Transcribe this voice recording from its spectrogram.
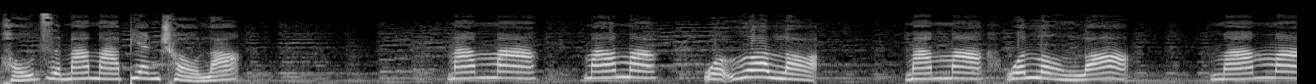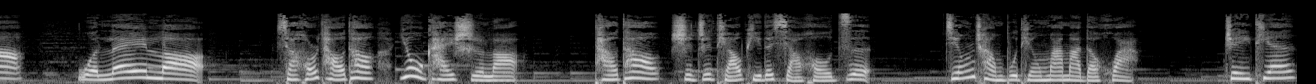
猴子妈妈变丑了。妈妈，妈妈，我饿了。妈妈，我冷了。妈妈，我累了。小猴淘淘又开始了。淘淘是只调皮的小猴子，经常不听妈妈的话。这一天，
